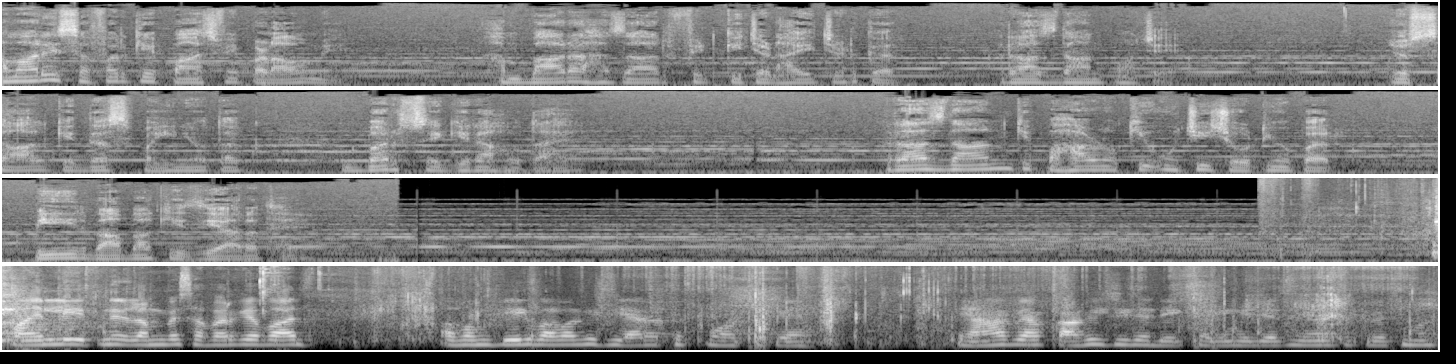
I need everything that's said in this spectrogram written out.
हमारे सफ़र के पाँचवें पड़ाव में हम बारह हज़ार फीट की चढ़ाई चढ़कर राजदान पहुँचे, जो साल के दस महीनों तक बर्फ़ से घिरा होता है। राजदान के पहाड़ों की ऊँची चोटियों पर पीर बाबा की जियारत है। फाइनली इतने लंबे सफ़र के बाद अब हम पीर बाबा की जियारत तक पहुँच चुके हैं। यहाँ पे आप काफ़ी चीज़ें देख सकेंगे, जैसे यहाँ पे क्रिसमस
